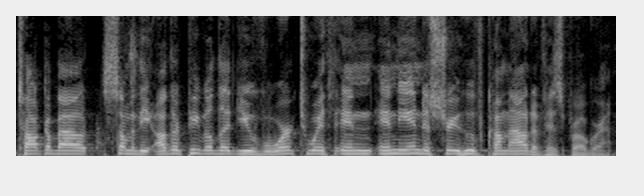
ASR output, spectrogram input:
talk about some of the other people that you've worked with in, in the industry who've come out of his program?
